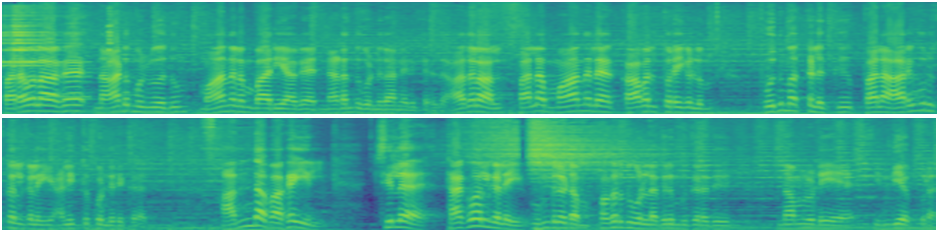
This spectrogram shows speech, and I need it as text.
பரவலாக நாடு முழுவதும் மாநிலம் வாரியாக நடந்து கொண்டுதான் இருக்கிறது. அதனால் பல மாநில காவல்துறைகளும் பொதுமக்களுக்கு பல அறிவுறுத்தல்களை அளித்துக் கொண்டிருக்கிறது. அந்த வகையில் சில தகவல்களை உங்களிடம் பகிர்ந்து கொள்ள விரும்புகிறது நம்மளுடைய இந்திய குரல்.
